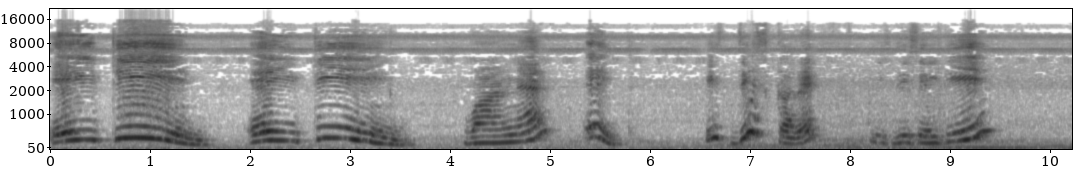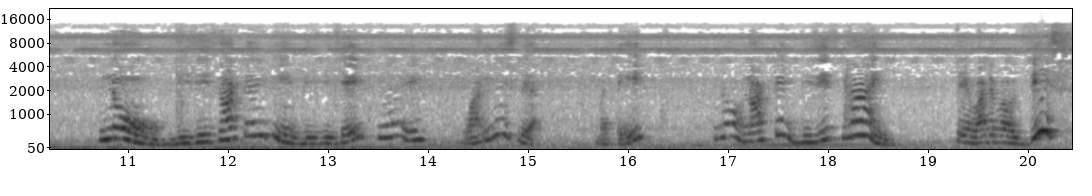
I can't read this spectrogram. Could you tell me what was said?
18. 18. 1 and 8. Is this correct? Is this 18? No, this is not 18. This is 8 here. 8. 1 is there. But 8? No, not 8. This is 9. Say, what about this?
